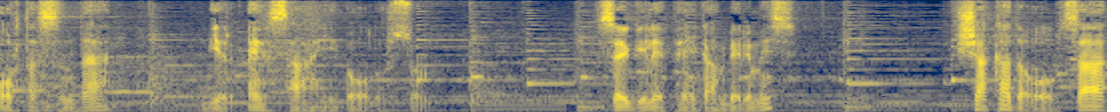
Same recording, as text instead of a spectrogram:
ortasında bir ev sahibi olursun. Sevgili Peygamberimiz, şaka da olsa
